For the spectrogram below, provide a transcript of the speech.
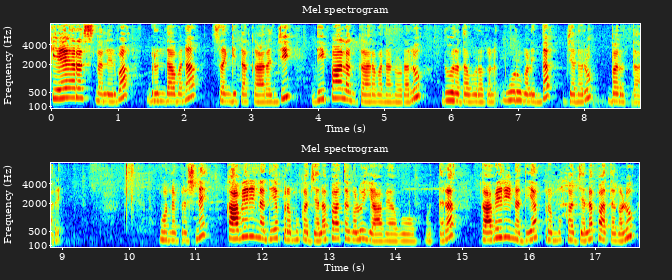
ಕೆ ಆರ್ ಎಸ್ನಲ್ಲಿರುವ ಬೃಂದಾವನ, ಸಂಗೀತ ಕಾರಂಜಿ, ದೀಪಾಲಂಕಾರವನ್ನು ನೋಡಲು ದೂರದ ಊರುಗಳ, ಊರುಗಳಿಂದ ಜನರು ಬರುತ್ತಾರೆ. ಮೂರನೇ ಪ್ರಶ್ನೆ, ಕಾವೇರಿ ನದಿಯ ಪ್ರಮುಖ ಜಲಪಾತಗಳು ಯಾವ್ಯಾವು? ಉತ್ತರ, ಕಾವೇರಿ ನದಿಯ ಪ್ರಮುಖ ಜಲಪಾತಗಳು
